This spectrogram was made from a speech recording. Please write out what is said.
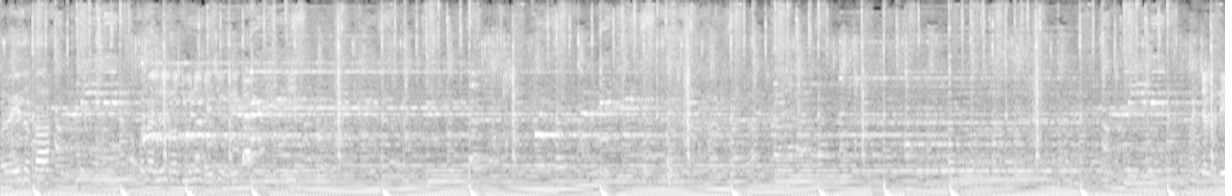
बघायचं आता आपण आलेलो आहोत विनोद भाईच्या घरी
